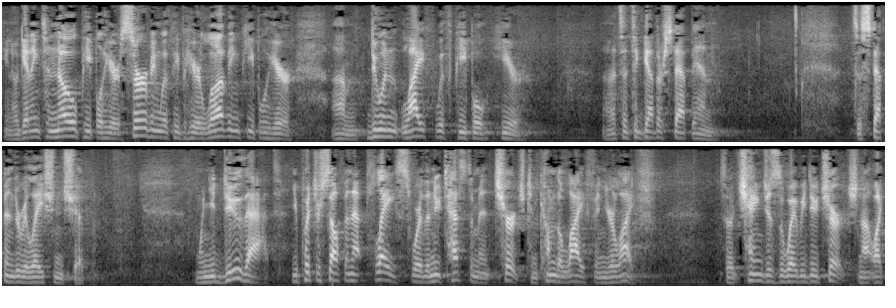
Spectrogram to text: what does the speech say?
You know, getting to know people here, serving with people here, loving people here, um, doing life with people here. That's a together step in. It's a step into relationship. When you do that, you put yourself in that place where the New Testament church can come to life in your life. So it changes the way we do church, not like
